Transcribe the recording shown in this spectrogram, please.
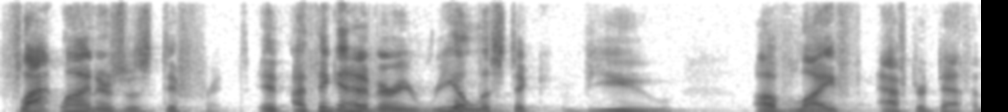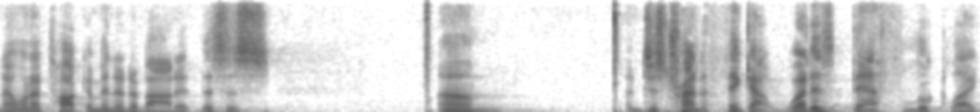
Flatliners was different. It, I think it had a very realistic view of life after death. And I want to talk a minute about it. This is um, I'm just trying to think out what does death look like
